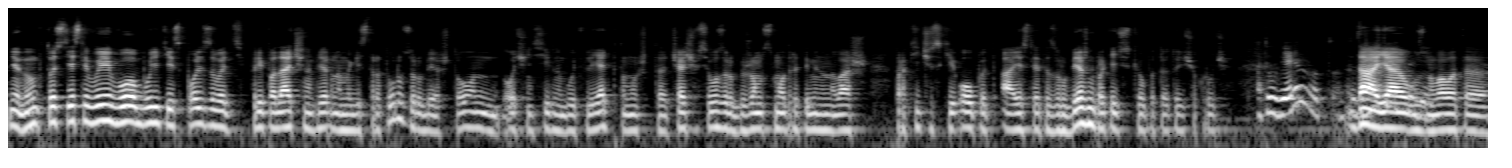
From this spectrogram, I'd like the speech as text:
Не, ну, то есть, если вы его будете использовать при подаче, например, на магистратуру за рубеж, то он очень сильно будет влиять, потому что чаще всего за рубежом смотрят именно на ваш практический опыт, а если это зарубежный практический опыт, то это еще круче. А ты уверен? Вот, ты да, знаешь, я узнавал это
